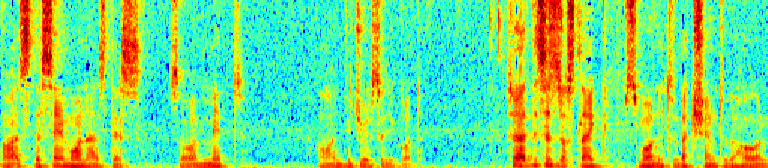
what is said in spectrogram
uh, it's the same one as this so Emmet uh, in Visual Studio Code so yeah, this is just like small introduction to the whole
